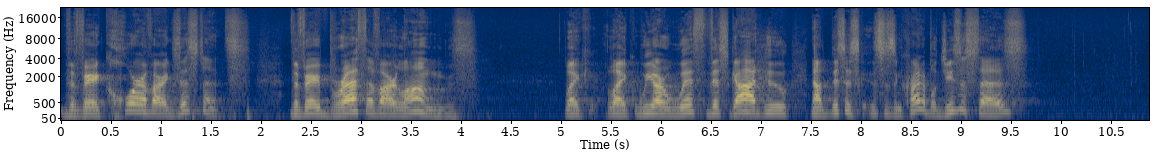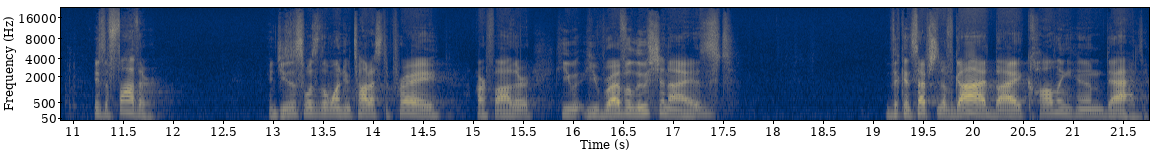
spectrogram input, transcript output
The very core of our existence, the very breath of our lungs. Like, like we are with this God who, now this is, this is incredible. Jesus says, is a father. And Jesus was the one who taught us to pray, Our Father. He, he revolutionized the conception of God by calling him Dad.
